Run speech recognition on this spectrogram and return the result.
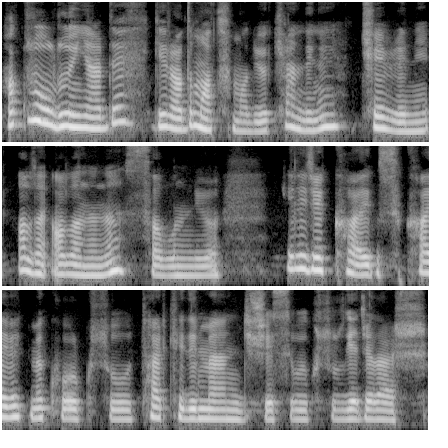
Haklı olduğun yerde geri adım atma diyor. Kendini, çevreni, alanını savun diyor. Gelecek kaygısı, kaybetme korkusu, terk edilme endişesi, uykusuz geceler.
